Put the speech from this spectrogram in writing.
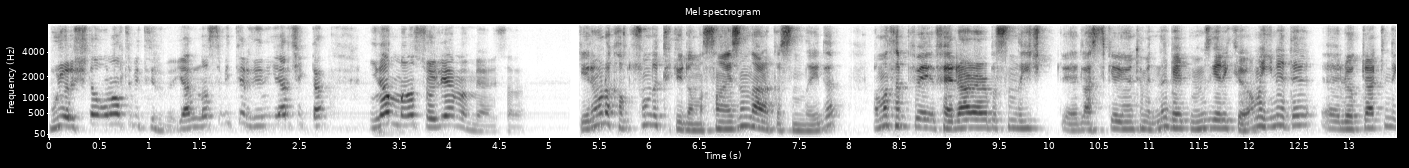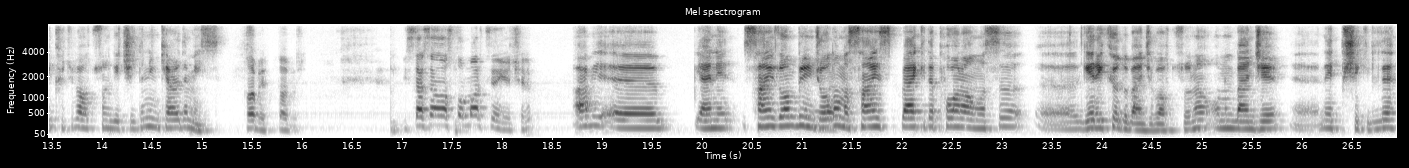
bu yarışta 16 bitirdi. Yani nasıl bitirdiğini gerçekten inan bana söyleyemem yani sana. Genel olarak hafta sonu da kötüydü ama Sainz'ın da arkasındaydı. Ama tabii Ferrari arabasında hiç e, lastikleri yönetemediğini belirtmemiz gerekiyor. Ama yine de e, Leclerc'in de kötü bir hafta sonu geçirdiğini inkar edemeyiz. Tabii tabii. İstersen Aston Martin'e geçelim. Abi e, yani Sainz 11. oldu ama Sainz belki de puan alması e, gerekiyordu bence bu hafta sonu. Onun bence e, net bir şekilde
